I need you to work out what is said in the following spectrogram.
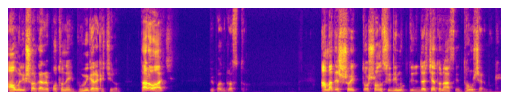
আওয়ামী লীগ সরকারের পতনে ভূমিকা রেখেছিল, তারাও আজ বিপদগ্রস্ত। আমাদের সাহিত্য সংস্কৃতি মুক্তিযুদ্ধের চেতনা আজকে ধ্বংসের মুখে।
